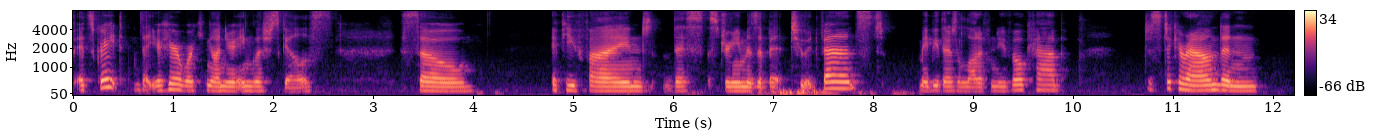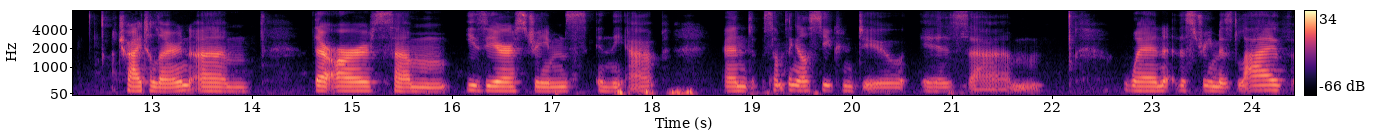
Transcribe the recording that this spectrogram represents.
it's great that you're here working on your English skills. So, if you find this stream is a bit too advanced, maybe there's a lot of new vocab, just stick around and try to learn. Um, there are some easier streams in the app. And something else you can do is um, when the stream is live,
